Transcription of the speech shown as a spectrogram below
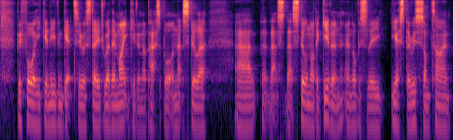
before he can even get to a stage where they might give him a passport, and that's still a uh, that's that's still not a given. And obviously, yes, there is some time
